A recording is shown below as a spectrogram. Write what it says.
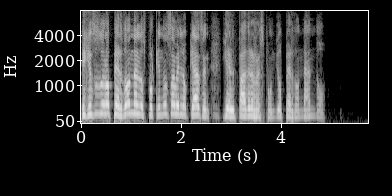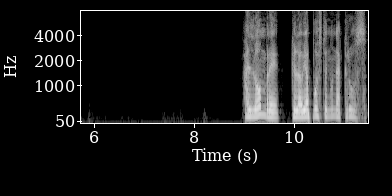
Y Jesús oró, perdónalos porque no saben lo que hacen. Y el Padre respondió, perdonando. Al hombre que lo había puesto en una cruz.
